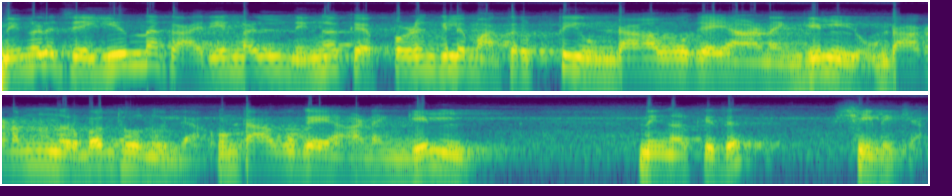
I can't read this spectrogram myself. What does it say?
നിങ്ങൾ ചെയ്യുന്ന കാര്യങ്ങളിൽ നിങ്ങൾക്ക് എപ്പോഴെങ്കിലും അതൃപ്തി ഉണ്ടാവുകയാണെങ്കിൽ ഉണ്ടാകണം എന്ന് നിർബന്ധമൊന്നുമില്ല. ഉണ്ടാവുകയാണെങ്കിൽ നിങ്ങൾക്കിത് ശീലിക്കാം.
